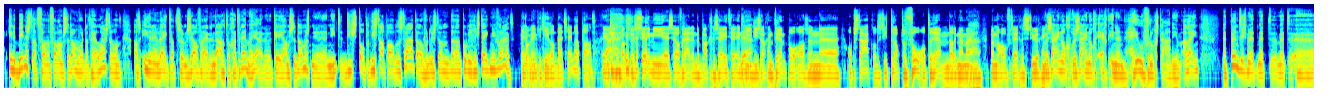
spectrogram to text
in de binnenstad van, van Amsterdam wordt dat heel lastig. Want als iedereen weet dat zo'n zelfrijdende auto gaat remmen, ja, dan ken je Amsterdammers ni- niet. Die, stoppen, die stappen al op de straat over. Dus dan, dan kom je geen steek meer vooruit. En dan werk ik hier al bij het zebrapad. Ja, ik heb ook zo'n semi-zelfrijdende bak gezeten. En die, Ja. die zag een drempel als een eh, obstakel. Dus die trapte vol op de rem. Dat ik met mijn, met mijn hoofd tegen de stuur ging. We zijn, nog, we zijn nog echt in een heel vroeg stadium. Alleen, het punt is met, met, met, eh,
